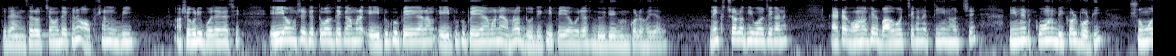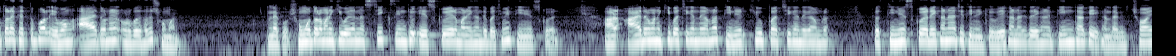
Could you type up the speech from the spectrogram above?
যেটা অ্যান্সার হচ্ছে আমাদের এখানে অপশান বি আশা করি বোঝা গেছে। এই অংশের ক্ষেত্রফল থেকে আমরা এইটুকু পেয়ে গেলাম। এইটুকু পেয়ে যাওয়া মানে আমরা দুদিকেই পেয়ে যাব জাস্ট দুই দিয়ে গুণ করলে হয়ে যাবে। নেক্সট চলো কী বলছে এখানে? একটা ঘনকের বাহু হচ্ছে এখানে তিন হচ্ছে। নিম্নের কোন বিকল্পটি? সমতলের ক্ষেত্রফল এবং আয়তনের অনুপাতের সাথে সমান। দেখো, সমতল মানে কী বোঝায় না? সিক্স ইন্টু এ স্কোয়ার মানে এখান থেকে পাচ্ছি আমি তিনের স্কোয়ার আর আয়তন মানে কী পাচ্ছি এখান থেকে আমরা? তিনের কিউব পাচ্ছি এখান থেকে আমরা। তো তিনের স্কোয়ার এখানে আছে, তিনের কিউব এখানে আছে তো এখানে তিন থাকে, এখানে থাকে ছয়।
